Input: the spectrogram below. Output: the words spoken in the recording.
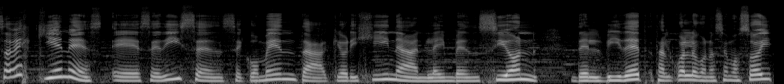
¿Sabes quiénes eh, se dicen, se comenta que originan la invención del bidet tal cual lo conocemos hoy?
